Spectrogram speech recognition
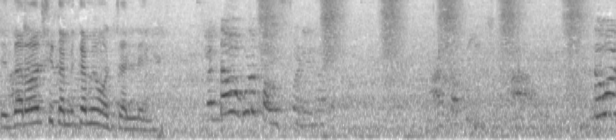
ते दरवर्षी कमी कमी होत चालले. पण तेव्हा कुठं पाऊस पडेल? तेव्हा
